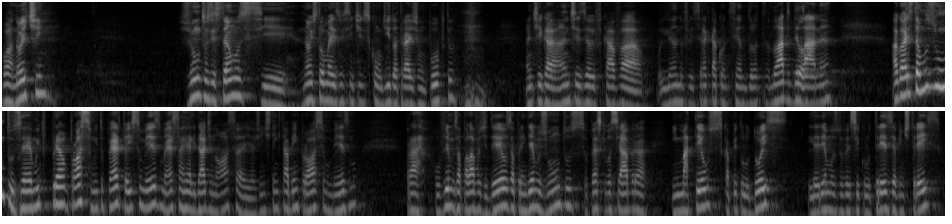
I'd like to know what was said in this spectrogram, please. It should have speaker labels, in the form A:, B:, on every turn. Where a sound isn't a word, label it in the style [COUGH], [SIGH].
A: Boa noite. Juntos estamos e não estou mais me sentindo escondido atrás de um púlpito. [LAUGHS] Antiga, antes eu ficava olhando, falei, será que está acontecendo do, outro, do lado de lá, né? Agora estamos juntos, é muito próximo, muito perto, é isso mesmo, é essa a realidade nossa e a gente tem que estar bem próximo mesmo para ouvirmos a palavra de Deus, aprendermos juntos. Eu peço que você abra em Mateus capítulo 2, leremos do versículo 13 a 23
